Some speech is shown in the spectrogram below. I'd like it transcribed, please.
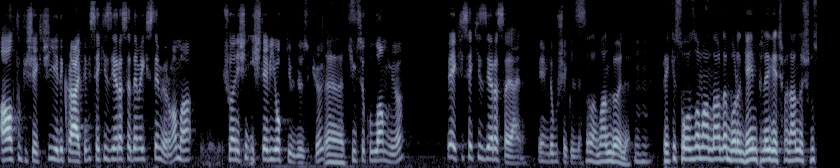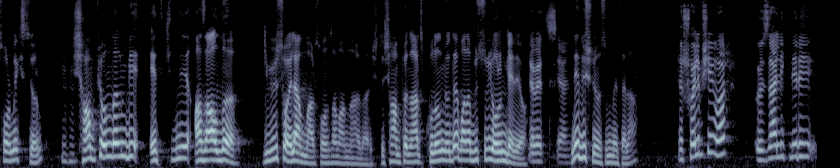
6 fişekçi, 7 kraliyet devi, 8 yarasa demek istemiyorum ama şu an için işlevi yok gibi gözüküyor. Evet. Kimse kullanmıyor. Belki 8 yarasa yani. Benim de bu şekilde. Sıralaman böyle. Hı hı, Peki son zamanlarda bu arada gameplay geçmeden de şunu sormak istiyorum. Hı. Şampiyonların bir etkinliği azaldı gibi bir söylem var son zamanlarda. İşte şampiyon artık kullanılmıyor diye bana bir sürü yorum geliyor. Evet yani. Ne düşünüyorsun mesela? Ya şöyle bir şey var. Özellikleri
